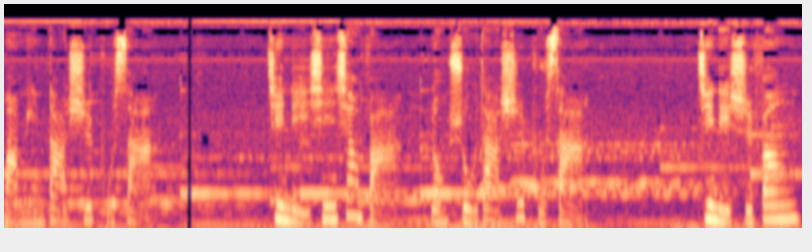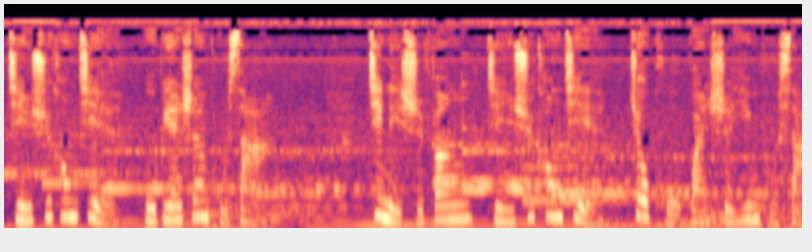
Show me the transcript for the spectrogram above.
马明大师菩萨，敬礼心相法龙树大师菩萨，敬礼十方尽虚空界无边身菩萨，敬礼十方尽虚空界救苦观世音菩萨。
